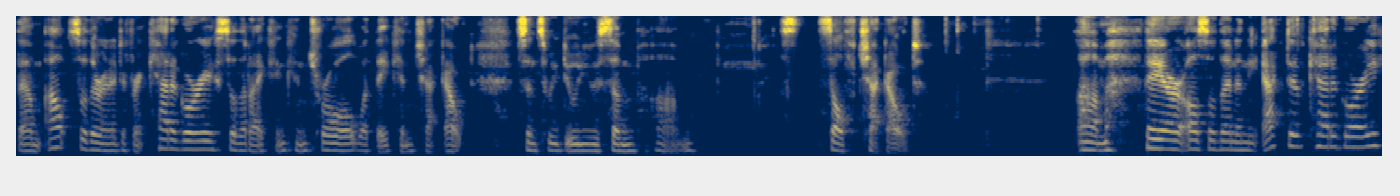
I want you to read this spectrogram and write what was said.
them out. So they're in a different category so that I can control what they can check out since we do use some um, self checkout. Um, they are also then in the active category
